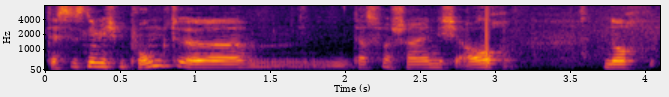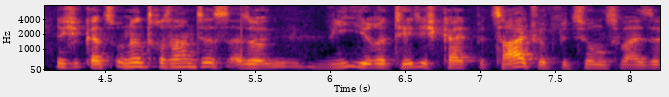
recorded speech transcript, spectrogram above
Das ist nämlich ein Punkt, äh, das wahrscheinlich auch noch nicht ganz uninteressant ist, also wie ihre Tätigkeit bezahlt wird, beziehungsweise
